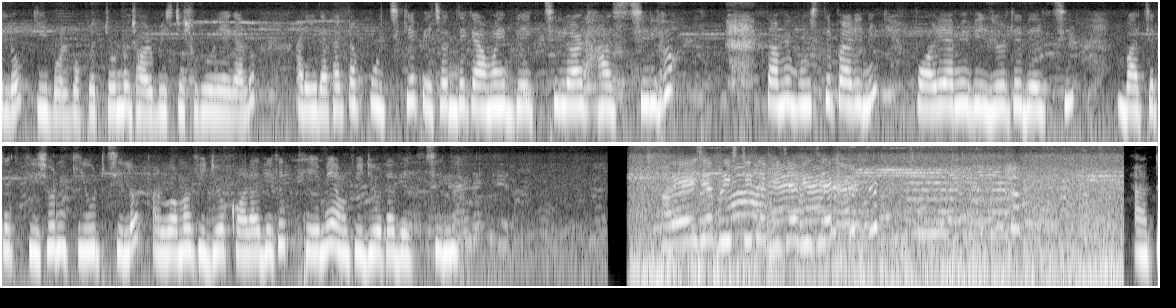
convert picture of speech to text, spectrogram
এলো, কি বলব, প্রচণ্ড ঝড় বৃষ্টি শুরু হয়ে গেল। আর এই দেখা একটা পুচকে পেছন থেকে আমায় দেখছিল আর হাসছিল। তো আমি বুঝতে পারিনি। পরে আমি ভিডিওতে দেখছি, বাচ্চাটা ভীষণ কিউট ছিল আর ও আমার ভিডিও করা দেখে থেমে আমার ভিডিওটা ভিজে ভিজে। এত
